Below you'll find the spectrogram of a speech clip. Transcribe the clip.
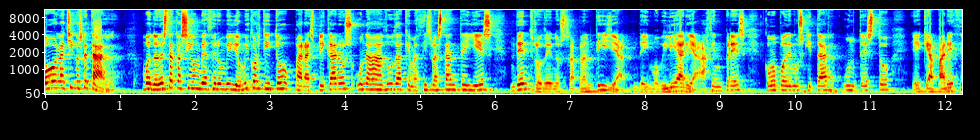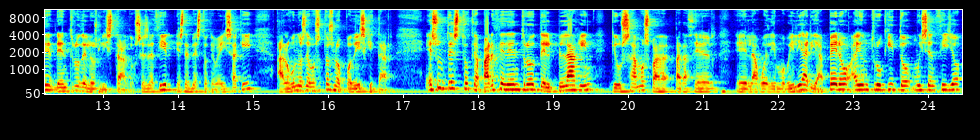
Hola chicos, ¿qué tal? Bueno, en esta ocasión voy a hacer un vídeo muy cortito para explicaros una duda que me hacéis bastante y es dentro de nuestra plantilla de inmobiliaria AgentPress cómo podemos quitar un texto eh, que aparece dentro de los listados. Es decir, este texto que veis aquí, algunos de vosotros lo podéis quitar. Es un texto que aparece dentro del plugin que usamos para, hacer eh, la web inmobiliaria, pero hay un truquito muy sencillo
